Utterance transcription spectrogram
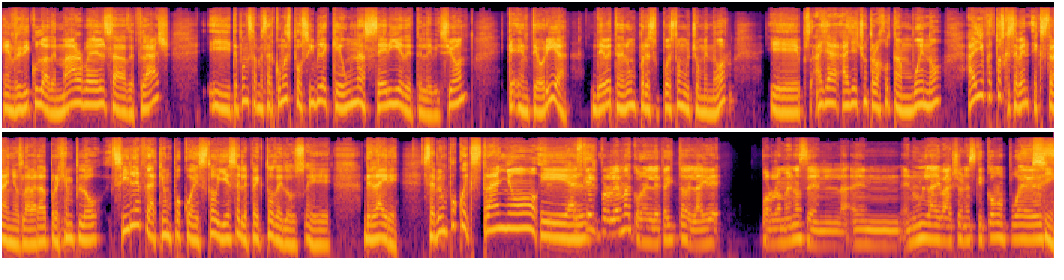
en ridículo a The Marvels, a The Flash, y te pones a pensar cómo es posible que una serie de televisión, que en teoría debe tener un presupuesto mucho menor, eh, pues haya, haya hecho un trabajo tan bueno. Hay efectos que se ven extraños, la verdad. Por ejemplo, sí le flaquea un poco esto y es el efecto de los eh, del aire. Se ve un poco extraño. eh, Es al- que el problema con el efecto del aire, por lo menos en, la- en, en un live action, es que cómo puedes Sí.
